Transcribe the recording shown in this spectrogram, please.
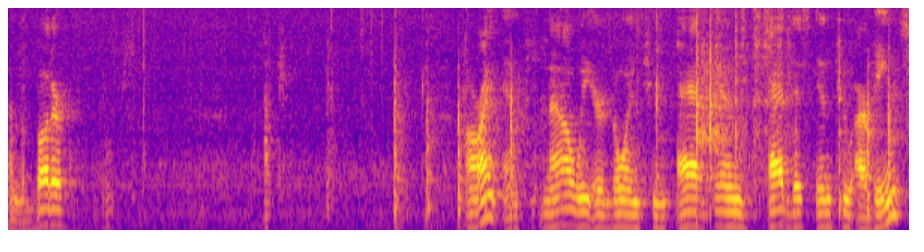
and the butter. All right, and now we are going to add in, add this into our beans.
